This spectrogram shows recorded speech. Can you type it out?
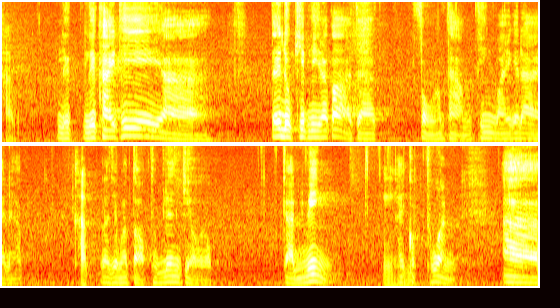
ครับ หรือหรือใครที่อ่าได้ดูคลิปนี้แล้วก็อาจจะส่งคำถามทิ้งไว้ก็ได้นะครับครับ เราจะมาตอบทุกเรื่องเกี่ยวกับการวิ่งอืมให้ครบถ้วนอ่า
